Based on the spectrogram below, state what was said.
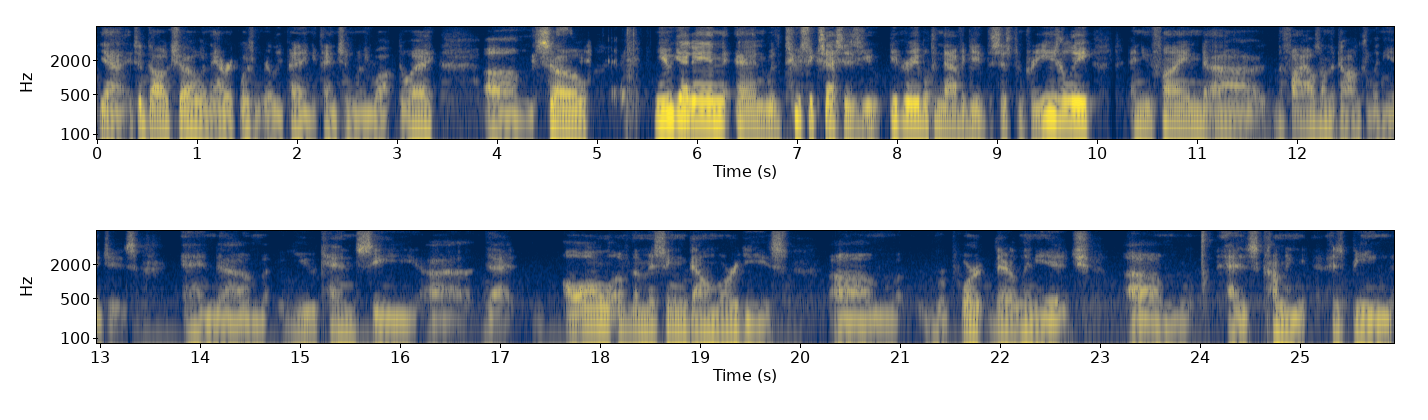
yeah, it's a dog show, and Eric wasn't really paying attention when he walked away. Um, so you get in, and with two successes, you you're able to navigate the system pretty easily, and you find uh, the files on the dog's lineages, and um, you can see uh, that all of the missing Dalmorgies um, report their lineage um, as coming as being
